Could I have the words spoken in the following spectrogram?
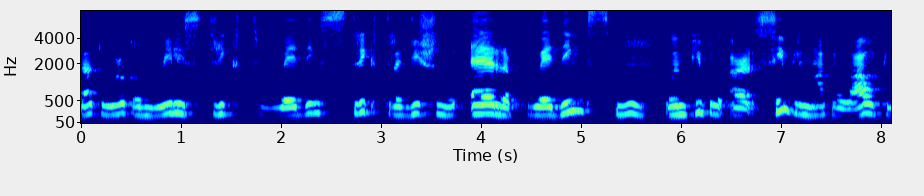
got work on really strict weddings strict traditional arab weddings when people are simply not allowed to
